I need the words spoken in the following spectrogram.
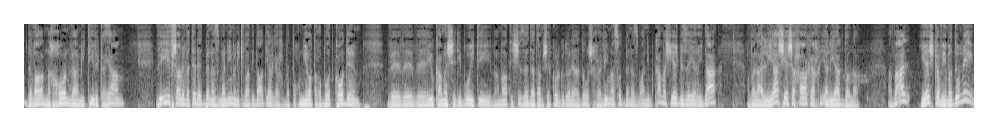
דבר נכון ואמיתי וקיים, ואי אפשר לבטל את בין הזמנים, אני כבר דיברתי על כך בתוכניות רבות קודם, והיו כמה שדיברו איתי, ואמרתי שזה דעתם של כל גדולי הדור, שחייבים לעשות בין הזמנים, כמה שיש בזה ירידה, אבל העלייה שיש אחר כך היא עלייה גדולה. אבל יש קווים אדומים.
